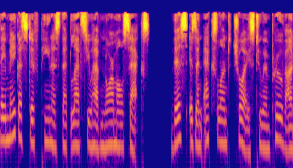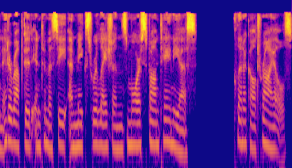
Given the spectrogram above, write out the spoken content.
they make a stiff penis that lets you have normal sex. This is an excellent choice to improve uninterrupted intimacy and makes relations more spontaneous. Clinical trials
